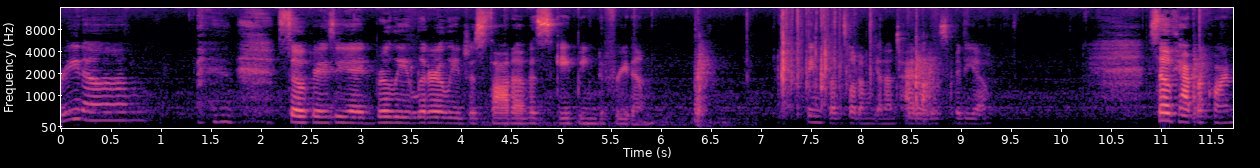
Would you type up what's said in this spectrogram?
Freedom! so crazy. I really literally just thought of escaping to freedom. I think that's what I'm going to title this video. So Capricorn,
